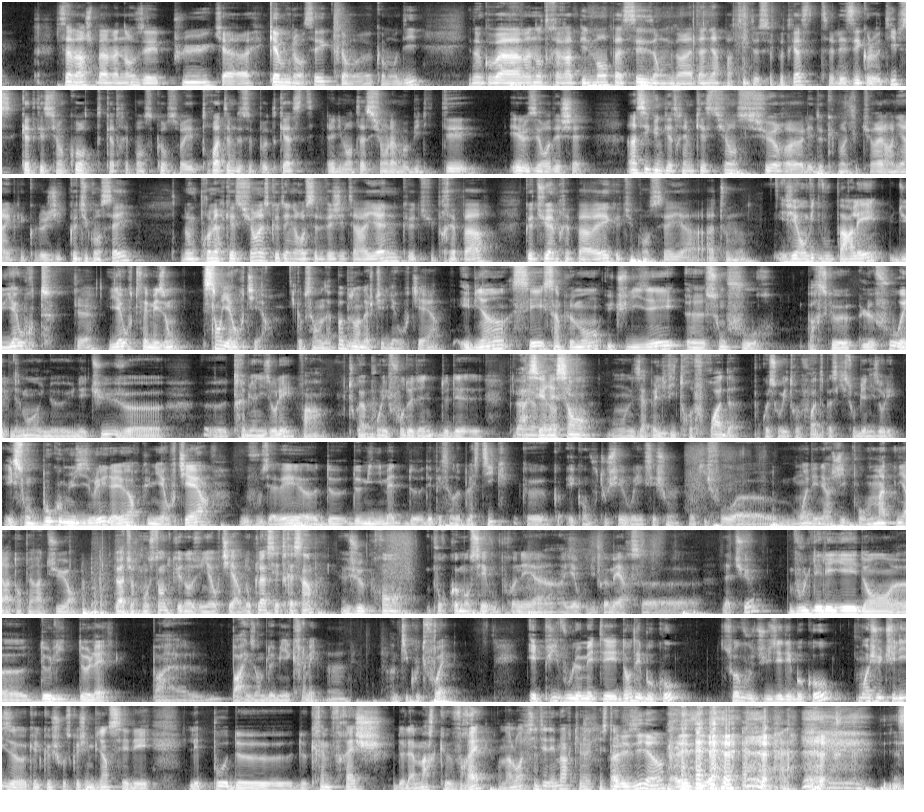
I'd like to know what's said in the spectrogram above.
ça marche. Bah maintenant, vous avez plus qu'à qu'à vous lancer, comme, comme on dit. Et donc, on va maintenant très rapidement passer donc, dans la dernière partie de ce podcast, les écolo-tips. Quatre questions courtes, quatre réponses courtes sur les trois thèmes de ce podcast, l'alimentation, la mobilité et le zéro déchet. Ainsi qu'une quatrième question sur euh, les documents culturels en lien avec l'écologie que tu conseilles. Donc, première question, est-ce que tu as une recette végétarienne que tu prépares, que tu aimes préparer et que tu conseilles à, à tout le monde? J'ai envie de vous parler du yaourt. Ok. Yaourt fait maison, sans yaourtière. Comme ça, on n'a pas besoin d'acheter de yaourtière. Eh bien, c'est simplement utiliser euh, son four. Parce que le four est finalement une, une étuve euh, euh, très bien isolée. Enfin, en tout cas, pour les fours de, de- de- de- assez récents, on les appelle vitres froides. Pourquoi ils sont vitres froides parce qu'ils sont bien isolés. Et ils sont beaucoup mieux isolés d'ailleurs qu'une yaourtière où vous avez euh, 2, 2 mm d'épaisseur de plastique que, et quand vous touchez, vous voyez que c'est chaud. Donc il faut euh, moins d'énergie pour maintenir à température, température constante que dans une yaourtière. Donc là, c'est très simple. Je prends, pour commencer, vous prenez un, un yaourt du commerce euh, nature. Vous le délayez dans 2 litres de lait, par, par exemple demi-écrémé. Mm. Un petit coup de fouet. Et puis vous le mettez dans des bocaux. Soit vous utilisez des bocaux. Moi, j'utilise euh, quelque chose que j'aime bien, c'est les, les pots de, de crème fraîche de la marque Vrai. On a le droit de citer des marques, euh, Christophe? Allez-y, hein, allez-y.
